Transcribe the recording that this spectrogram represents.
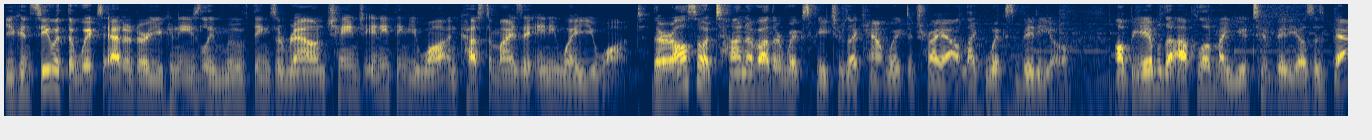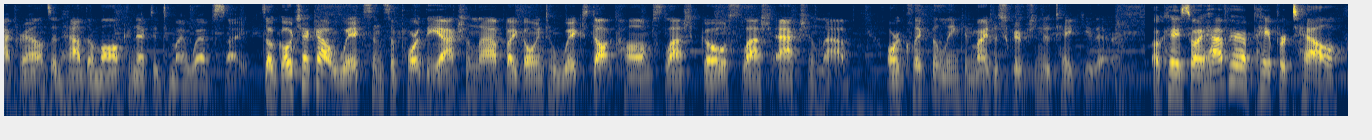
You can see with the Wix editor, you can easily move things around, change anything you want, and customize it any way you want. There are also a ton of other Wix features I can't wait to try out, like Wix Video. I'll be able to upload my YouTube videos as backgrounds and have them all connected to my website. So go check out Wix and support the Action Lab by going to wix.com slash go slash action lab or click the link in my description to take you there. Okay, so I have here a paper towel.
